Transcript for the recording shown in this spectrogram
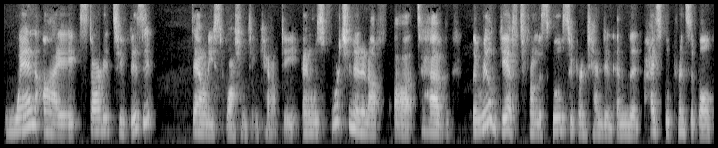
when I started to visit down East Washington County and was fortunate enough uh, to have the real gift from the school superintendent and the high school principal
